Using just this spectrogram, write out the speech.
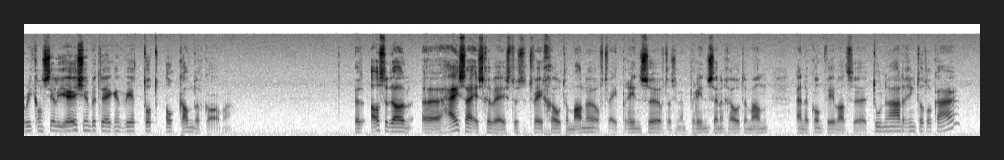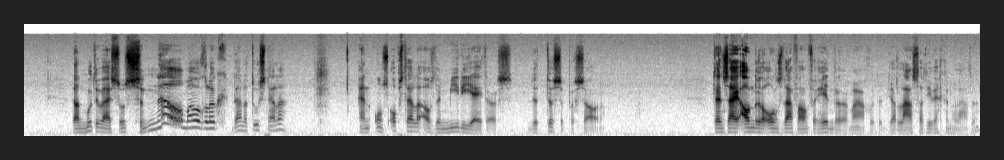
Reconciliation betekent weer tot elkander komen. Dus als er dan uh, heisa is geweest tussen twee grote mannen of twee prinsen, of tussen een prins en een grote man, en er komt weer wat uh, toenadering tot elkaar, dan moeten wij zo snel mogelijk daar naartoe snellen en ons opstellen als de mediators, de tussenpersonen. Tenzij anderen ons daarvan verhinderen. Maar goed, dat laatste had hij weg kunnen laten.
